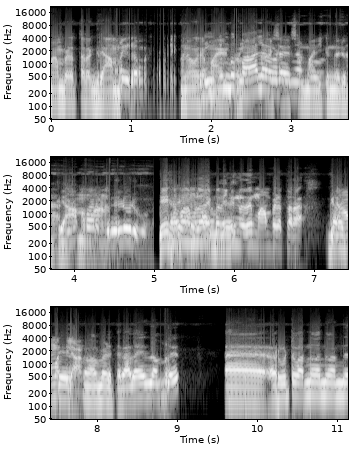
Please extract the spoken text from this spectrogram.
മാമ്പഴത്തറ ഗ്രാമം. മനോഹരമായിട്ടുള്ള സമ്മാനിക്കുന്ന ഒരു ഗ്രാമമാണ്. അപ്പൊ നമ്മൾ ഇപ്പൊ നിൽക്കുന്നത് മാമ്പഴത്തറ ഗ്രാമത്തിലാണ്. മാമ്പഴത്തറ. അതായത് നമ്മൾ റൂട്ട് വന്ന് വന്ന് വന്ന്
